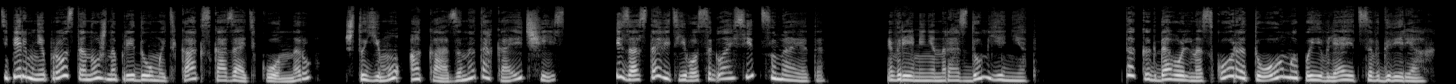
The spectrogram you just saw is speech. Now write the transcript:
Теперь мне просто нужно придумать, как сказать Коннору, что ему оказана такая честь, и заставить его согласиться на это. Времени на раздумье нет. Так как довольно скоро Туома появляется в дверях,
